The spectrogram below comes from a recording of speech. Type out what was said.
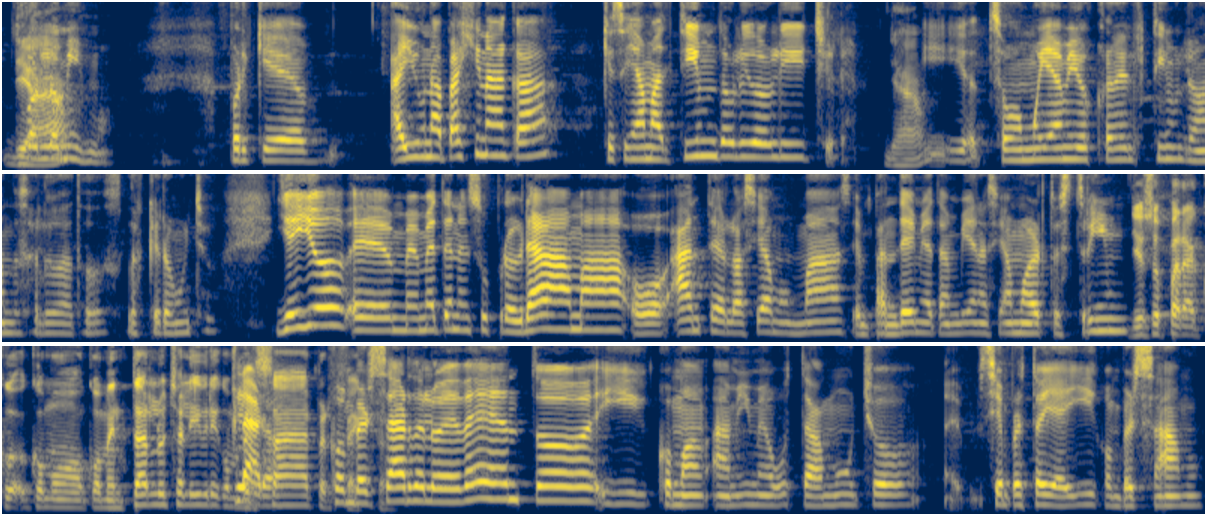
Ya. por lo mismo. Porque hay una página acá que se llama Team WWE Chile. Ya. Y somos muy amigos con el team, les mando saludos a todos, los quiero mucho. Y ellos eh, me meten en sus programas, o antes lo hacíamos más, en pandemia también hacíamos harto stream. Y eso es para co- como comentar lucha libre, conversar, Claro, perfecto. conversar de los eventos y como a, a mí me gusta mucho, eh, siempre estoy ahí, conversamos.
